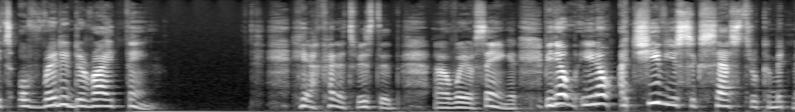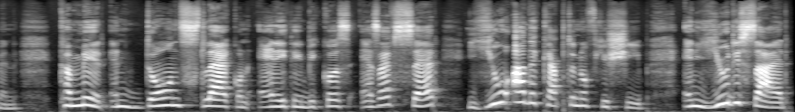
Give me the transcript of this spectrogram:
it's already the right thing. yeah, kind of twisted uh, way of saying it. But you know, you know, achieve your success through commitment. Commit and don't slack on anything because, as I've said, you are the captain of your ship, and you decide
